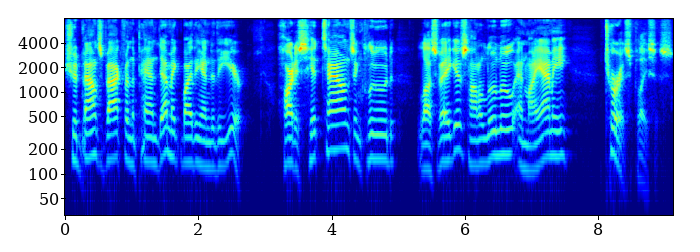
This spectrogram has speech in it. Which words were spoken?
should bounce back from the pandemic by the end of the year. Hardest hit towns include Las Vegas, Honolulu, and Miami, tourist places.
